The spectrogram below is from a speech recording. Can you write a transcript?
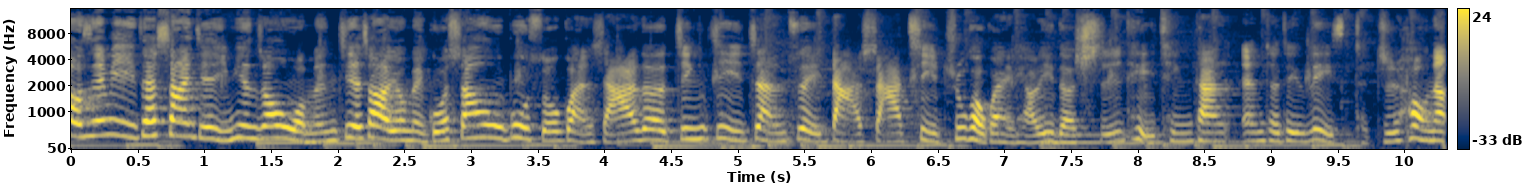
好，我是 Amy。在上一节影片中，我们介绍了由美国商务部所管辖的经济战最大杀器——出口管理条例的实体清单 （Entity List） 之后呢，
